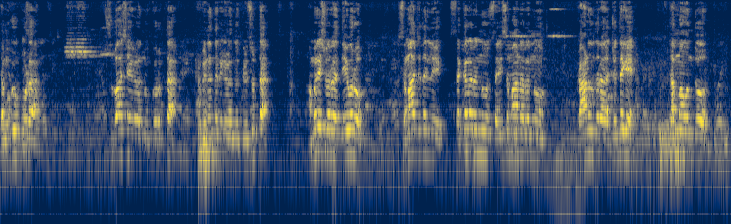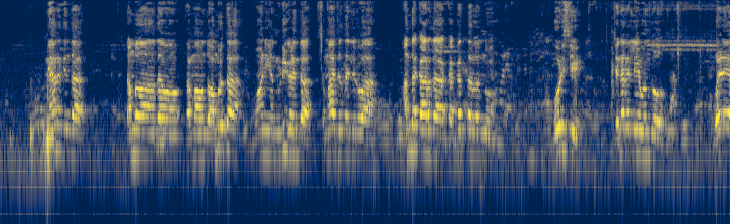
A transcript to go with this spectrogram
ತಮಗೂ ಕೂಡ ಶುಭಾಶಯಗಳನ್ನು ಕೋರುತ್ತಾ, ಅಭಿನಂದನೆಗಳನ್ನು ತಿಳಿಸುತ್ತಾ, ಅಮರೇಶ್ವರ ದೇವರು ಸಮಾಜದಲ್ಲಿ ಸಕಲರನ್ನು ಸರಿಸಮಾನರನ್ನು ಕಾಣುವುದರ ಜೊತೆಗೆ ತಮ್ಮ ಒಂದು ಜ್ಞಾನದಿಂದ, ತಮ್ಮ ತಮ್ಮ ಒಂದು ಅಮೃತ ವಾಣಿಯ ನುಡಿಗಳಿಂದ ಸಮಾಜದಲ್ಲಿರುವ ಅಂಧಕಾರದ ಕಗ್ಗತ್ತಲನ್ನು ಓಡಿಸಿ ಜನರಲ್ಲಿ ಒಂದು ಒಳ್ಳೆಯ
